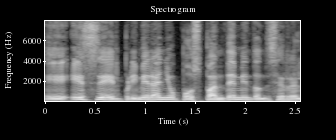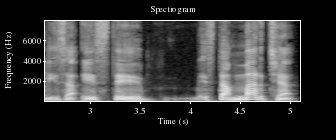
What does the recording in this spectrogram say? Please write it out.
eh, es el primer año post pandemia en donde se realiza este, esta marcha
